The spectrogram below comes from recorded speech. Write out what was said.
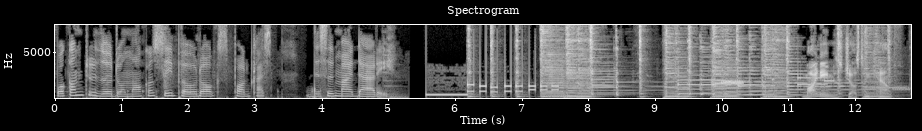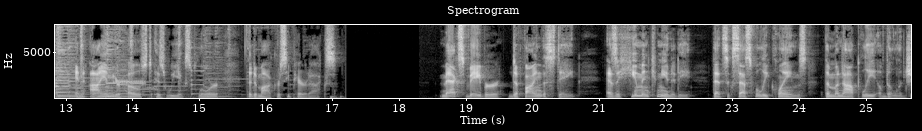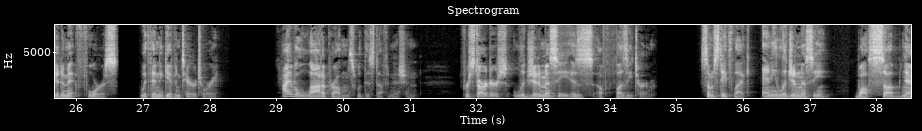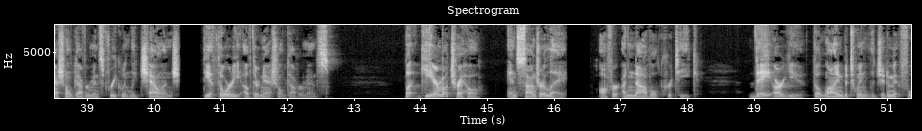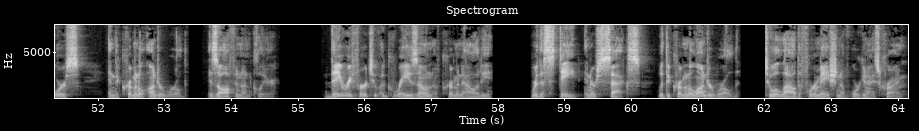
Welcome to the Democracy Paradox podcast. This is my daddy. My name is Justin Kempf, and I am your host as we explore the democracy paradox. Max Weber defined the state as a human community that successfully claims the monopoly of the legitimate force within a given territory. I have a lot of problems with this definition. For starters, legitimacy is a fuzzy term. Some states lack any legitimacy, while sub-national governments frequently challenge the authority of their national governments. But Guillermo Trejo and Sandra Ley offer a novel critique. They argue the line between legitimate force and the criminal underworld is often unclear. They refer to a gray zone of criminality where the state intersects with the criminal underworld to allow the formation of organized crime.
